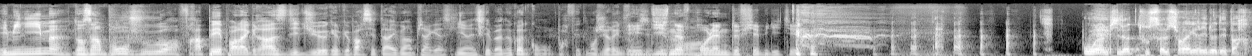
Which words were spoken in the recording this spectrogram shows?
est minime, dans un bon jour, frappé par la grâce des dieux. Quelque part, c'est arrivé à un Pierre Gasly, un Esteban Ocon, qui ont parfaitement géré une fois Et qu'ils étaient 19 devant, hein. problèmes de fiabilité. Ou un pilote tout seul sur la grille de départ.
